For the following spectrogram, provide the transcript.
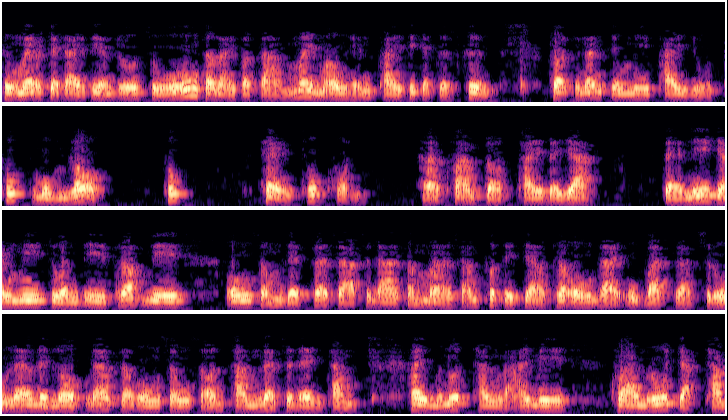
ถึงแม้ว่าจะได้เรียนรู้สูงเท่าไรก็ตามไม่มองเห็นภัยที่จะเกิดขึ้น เพราะฉะนั้นจึงมีภัยอยู่ทุกมุมโลก ทุกแห่งทุกคนหาความปลอดภัยได้ยาก แต่นี้ยังมีส่วนดีเพราะมี องค์สมเด็จพระศาสดาสัมมาสัมพุทธเจ้า พระองค์ได้อุบัติตรัสรู้แล้วในโลกแล้วพระองค์ทรงสอนธรรมและแสดงธรรมให้มนุษย์ทั้งหลายมีความรู้จักธรรม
